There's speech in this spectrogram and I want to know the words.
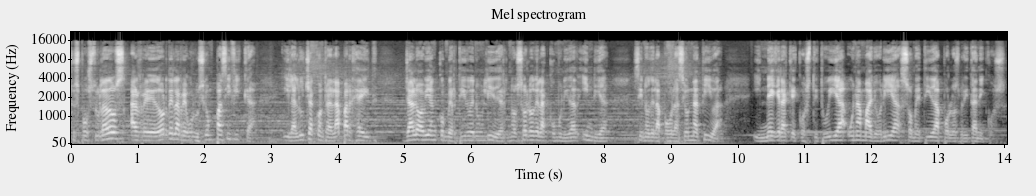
Sus postulados alrededor de la revolución pacífica y la lucha contra el apartheid ya lo habían convertido en un líder no solo de la comunidad india, sino de la población nativa y negra que constituía una mayoría sometida por los británicos.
